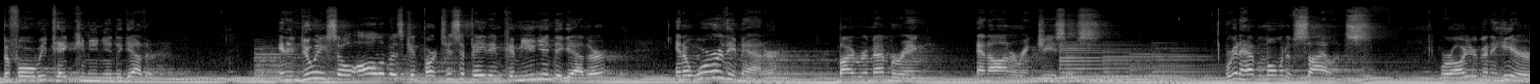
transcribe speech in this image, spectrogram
before we take communion together. And in doing so, all of us can participate in communion together in a worthy manner by remembering and honoring Jesus. We're going to have a moment of silence where all you're going to hear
